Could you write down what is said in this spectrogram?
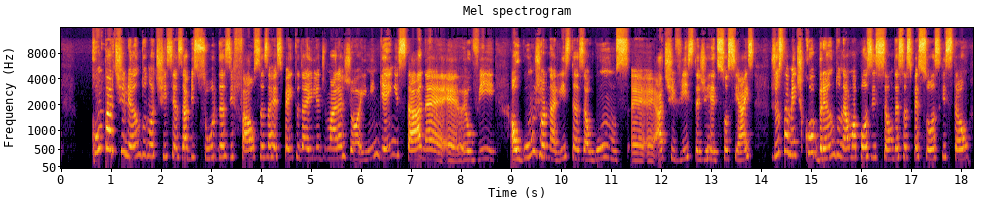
compartilhando notícias absurdas e falsas a respeito da ilha de Marajó. E ninguém está, né? É, eu vi alguns jornalistas, alguns é, é, ativistas de redes sociais, justamente cobrando né, uma posição dessas pessoas que estão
